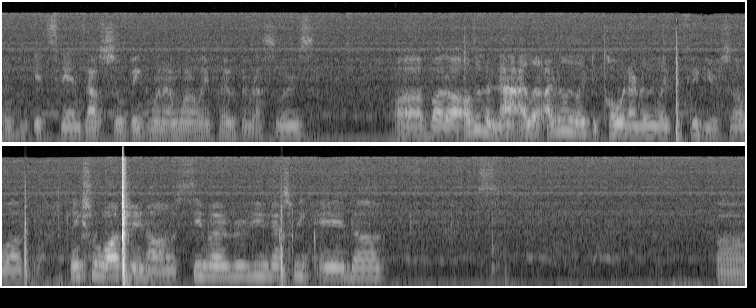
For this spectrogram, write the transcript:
Like it stands out so big when I want to like play with the wrestlers. Uh, but uh, other than that, I, I really like the coat and I really like the figure. So uh, thanks for watching. Uh, see my review next week and uh, uh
